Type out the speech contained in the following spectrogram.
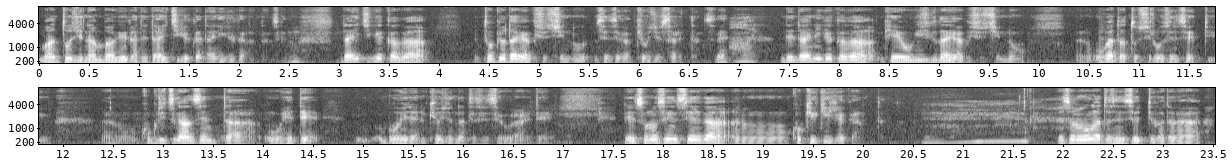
まあ、当時ナンバー外科で第一外科第二外科だったんですけど、うん、第一外科が東京大学出身の先生が教授されてたんですね。はい、で、第二外科が慶應義塾大学出身のあの尾形敏郎先生っていうあの国立がんセンターを経て防衛大の教授になった先生がおられて、で、その先生があの呼吸器外科だった。で、その尾形先生っていう方が、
